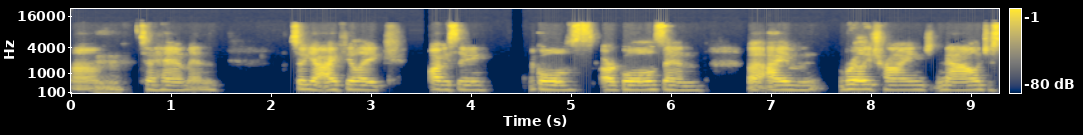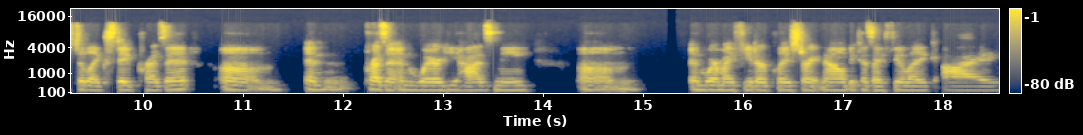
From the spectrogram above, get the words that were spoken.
um Mhm. to him and so yeah i feel like obviously goals are goals and but i'm really trying now just to like stay present um and present and where he has me um and where my feet are placed right now because i feel like i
